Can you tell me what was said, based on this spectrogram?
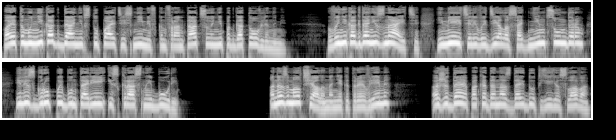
Поэтому никогда не вступайте с ними в конфронтацию неподготовленными. Вы никогда не знаете, имеете ли вы дело с одним цундером или с группой бунтарей из Красной Бури. Она замолчала на некоторое время, ожидая, пока до нас дойдут ее слова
